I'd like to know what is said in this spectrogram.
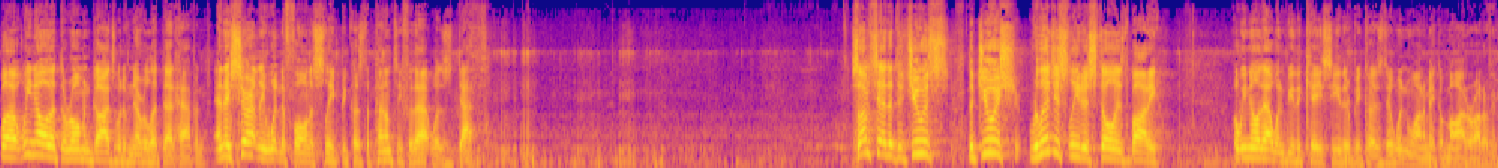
but we know that the Roman gods would have never let that happen. And they certainly wouldn't have fallen asleep because the penalty for that was death. Some said that the Jewish, the Jewish religious leaders stole his body. But we know that wouldn't be the case either because they wouldn't want to make a martyr out of him.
